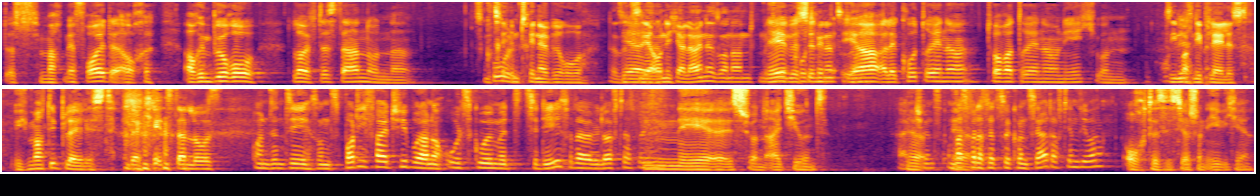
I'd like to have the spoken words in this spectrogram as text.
das macht mir Freude. Auch, auch im Büro läuft das dann und äh, ist Im, cool. Im Trainerbüro. Da sitzen Ja, Sie ja auch nicht alleine, sondern mit Nee, den Co-Trainern zusammen. ja alle Co-Trainer, Torwarttrainer und ich und Sie machen die Playlist. ich mache die Playlist. Da geht's dann los. Und sind Sie so ein Spotify-Typ oder noch oldschool mit CDs oder wie läuft das bei Ihnen? Nee, ist schon iTunes. iTunes. Und was ja. war das letzte Konzert, auf dem Sie waren? Och, das ist ja schon ewig her.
